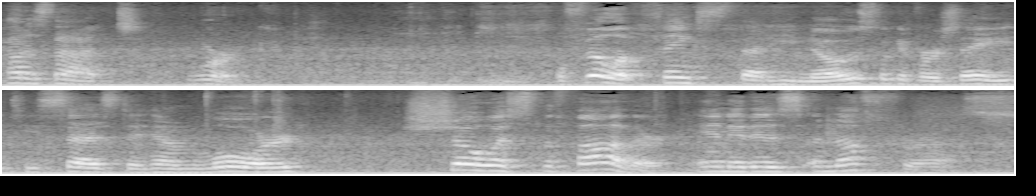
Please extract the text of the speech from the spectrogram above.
How does that work? Well, Philip thinks that he knows. Look at verse 8. He says to him, Lord, show us the Father, and it is enough for us.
